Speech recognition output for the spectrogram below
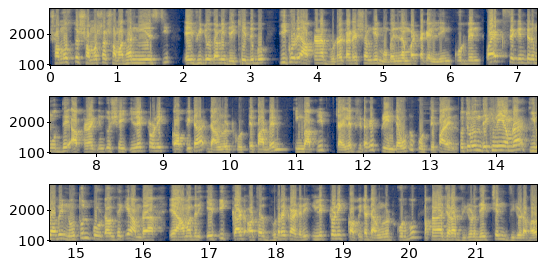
সমস্ত সমস্যার সমাধান নিয়ে এসেছি। এই ভিডিওতে আমি দেখিয়ে দেব কি করে আপনারা ভোটার কার্ডের সঙ্গে মোবাইল নাম্বারটাকে লিঙ্ক করবেন। কয়েক সেকেন্ডের মধ্যে আপনারা কিন্তু সেই ইলেকট্রনিক কপিটা ডাউনলোড করতে পারবেন কিংবা আপনি চাইলে সেটাকে প্রিন্ট আউটও করতে পারেন। তো চলুন দেখে নিই আমরা কীভাবে নতুন পোর্টাল থেকে আমরা আমাদের এপিক কার্ড অর্থাৎ ভোটার কার্ডের ইলেকট্রনিক কপিটা ডাউনলোড করব। আপনারা যারা ভিডিওটা দেখছেন ভিডিওটা ভালো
